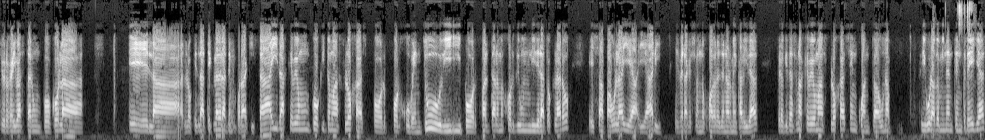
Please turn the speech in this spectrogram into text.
yo creo que ahí va a estar un poco la, eh, la, lo que es la tecla de la temporada. Quizá hay las que veo un poquito más flojas por, por juventud y, por falta a lo mejor de un liderato claro, es a Paula y a, y a Ari. Es verdad que son dos jugadores de enorme calidad, pero quizás son las que veo más flojas en cuanto a una figura dominante entre ellas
